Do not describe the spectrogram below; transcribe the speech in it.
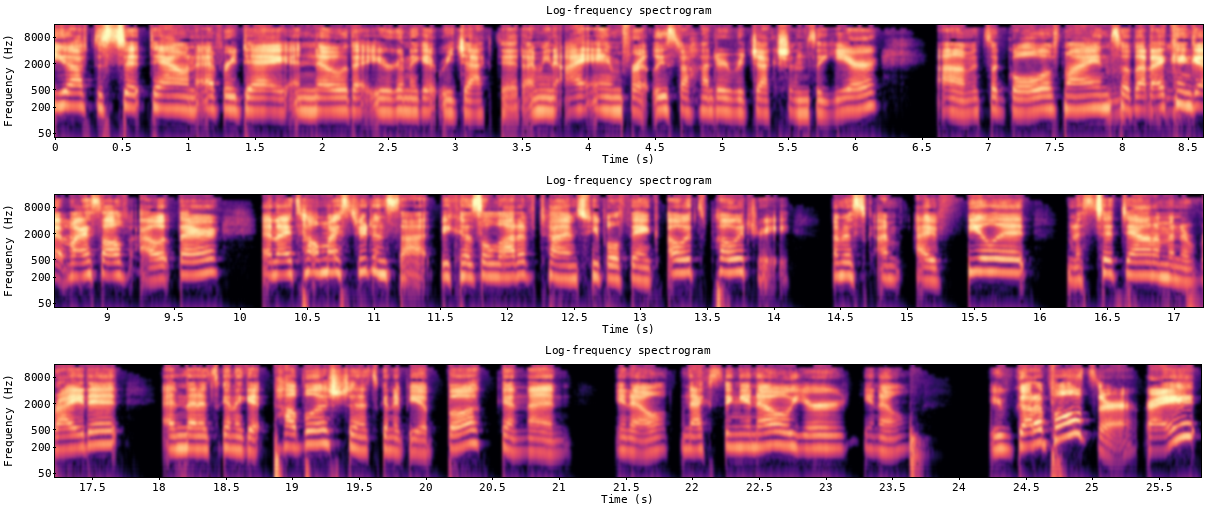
you have to sit down every day and know that you're going to get rejected. I mean i aim for at least 100 rejections a year. Um, it's a goal of mine so that i can get myself out there. And i tell my students that because a lot of times people think oh it's poetry. I'm just I'm, i feel it. I'm going to sit down i'm going to write it and then it's going to get published and it's going to be a book. And then you know next thing you know you're you know you've got a Pulitzer, right?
